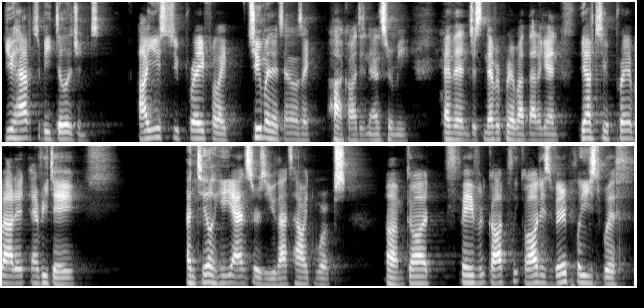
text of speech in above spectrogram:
you have to be diligent. I used to pray for like two minutes and I was like, oh, God didn't answer me. And then just never pray about that again. You have to pray about it every day until He answers you. That's how it works. Um, God favor God. God is very pleased with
